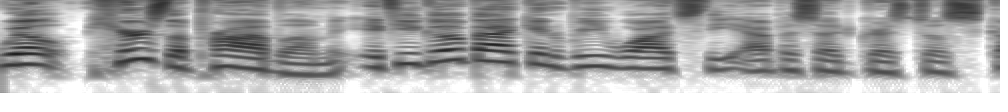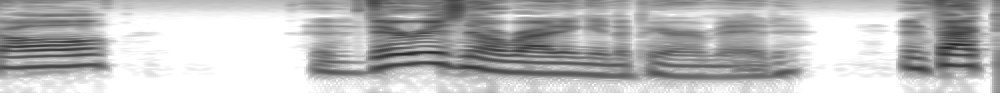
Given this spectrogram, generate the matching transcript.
Well, here's the problem. If you go back and rewatch the episode Crystal Skull, there is no writing in the pyramid. In fact,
